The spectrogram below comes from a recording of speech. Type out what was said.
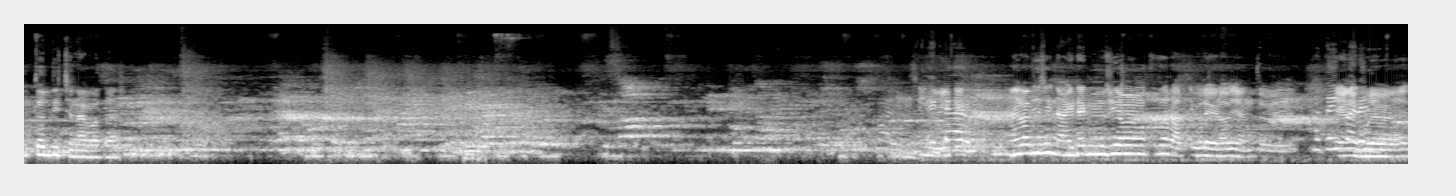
উত্তর দিচ্ছে না কথা। আমি ভাবছি সেই নাইট আইট মিউজিয়ামের মতো তো রাত্রিবেলা এরাও জানতে হবে। ঘুরে বেড়ায়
